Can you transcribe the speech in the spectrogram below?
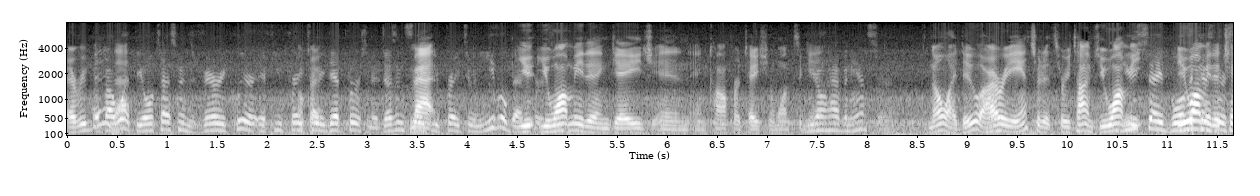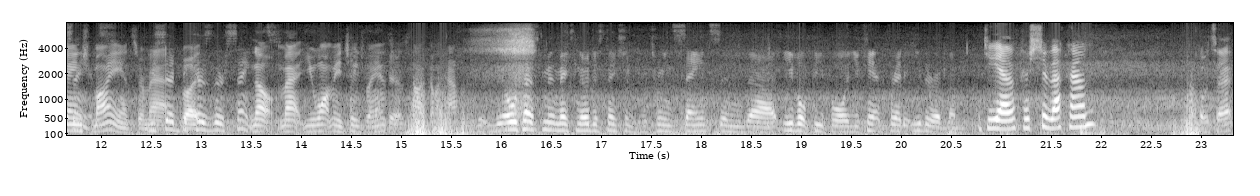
Every bit about what? The Old Testament is very clear. If you pray to a dead person, it doesn't say Matt, if you pray to an evil dead you person. you want me to engage in, in confrontation once again? You don't have an answer. No, I do. I already answered it three times. You want You me? said, well, you want me to change saints. my answer, You Matt? said but they're saints. no, Matt. You want me to change my answer? Okay. It's not going to happen. The Old Testament makes no distinction between saints and uh, evil people. You can't pray to either of them. Do you have a Christian background? What's that?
